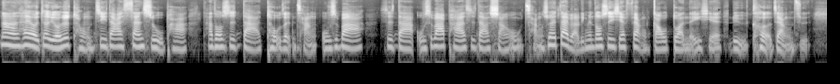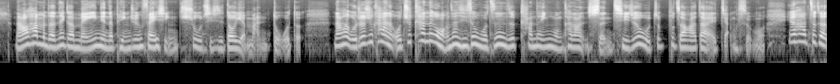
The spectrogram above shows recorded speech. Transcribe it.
那还有这有去统计，大概三十五趴，他都是打头等舱，五十八是搭五十八趴是搭商务舱，所以代表里面都是一些非常高端的一些旅客这样子。然后他们的那个每一年的平均飞行数其实都也蛮多的。然后我就去看，我去看那个网站，其实我真的是看那英文看到很生气，就是我就不知道他到底讲什么，因为他这个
